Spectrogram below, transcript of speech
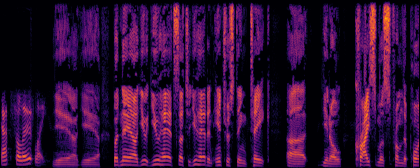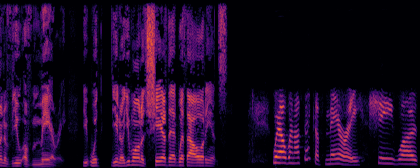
Absolutely. Yeah, yeah. But now you you had such a you had an interesting take. Uh, you know, Christmas from the point of view of Mary you would you know you want to share that with our audience? Well, when I think of Mary, she was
